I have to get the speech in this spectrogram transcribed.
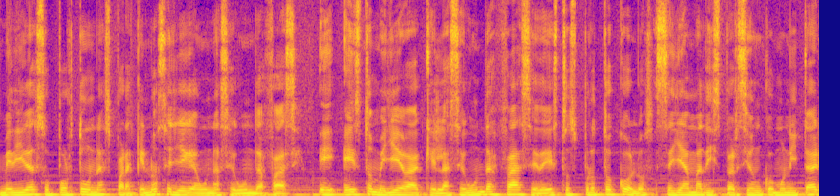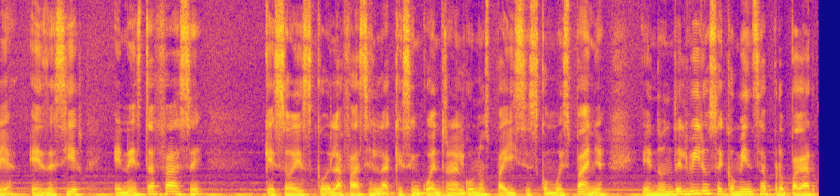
medidas oportunas para que no se llegue a una segunda fase. E esto me lleva a que la segunda fase de estos protocolos se llama dispersión comunitaria, es decir, en esta fase que eso es la fase en la que se encuentran algunos países como España, en donde el virus se comienza a propagar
